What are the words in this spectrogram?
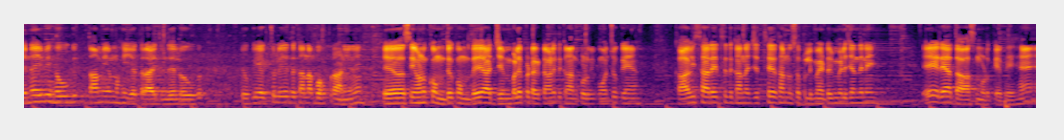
ਜਿੰਨੇ ਵੀ ਹੋਊਗੀ ਤਾਂ ਵੀ ਇਹ ਮੁਹੱਈਆ ਕਰਾ ਦਿੰਦੇ ਲੋਕ। ਕਿਉਂਕਿ ਐਕਚੁਅਲੀ ਇਹ ਦੁਕਾਨਾਂ ਬਹੁਤ ਪੁਰਾਣੀਆਂ ਨੇ। ਤੇ ਅਸੀਂ ਹੁਣ ਘੁੰਮਦੇ ਘੁੰਮਦੇ ਆ ਜਿਮ ਵਾਲੇ ਪ੍ਰੋਡਕਟਾਂ ਵਾਲੀ ਦੁਕਾਨ ਕੋਲ ਵੀ ਪਹੁੰਚ ਚੁੱਕੇ ਆ ਕਾਫੀ ਸਾਰੇ ਇੱਥੇ ਦੁਕਾਨਾਂ ਜਿੱਥੇ ਸਾਨੂੰ ਸਪਲੀਮੈਂਟ ਵੀ ਮਿਲ ਜਾਂਦੇ ਨੇ। ਇਹ ਰਿਹਾ ਦਾਸ ਮੁੜ ਕੇ ਫੇ ਹੈ।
